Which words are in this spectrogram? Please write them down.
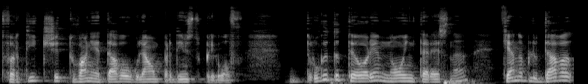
твърди, че това ни е давало голямо предимство при лов. Другата теория е много интересна. Тя наблюдава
